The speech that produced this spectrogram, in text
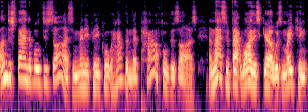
understandable desires, and many people have them. They're powerful desires. And that's, in fact, why this girl was making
